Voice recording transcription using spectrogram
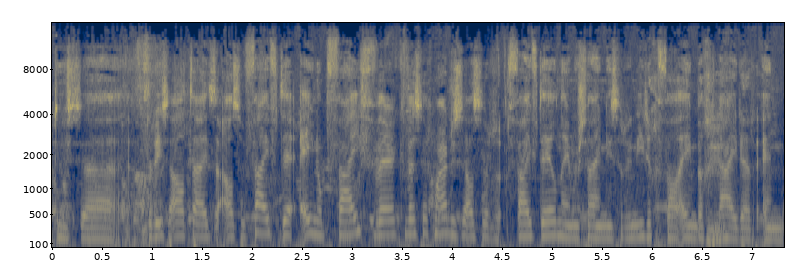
Dus uh, er is altijd, als er vijf, de, één op vijf werken we zeg maar. Dus als er vijf deelnemers zijn, is er in ieder geval één begeleider. Mhm. En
